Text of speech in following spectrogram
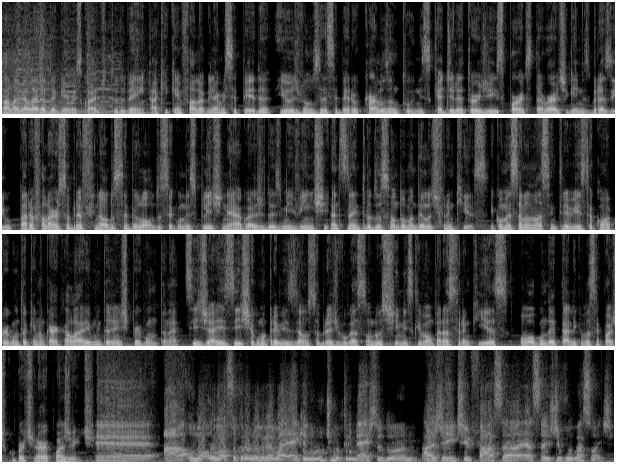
Fala galera da Gamer Squad, tudo bem? Aqui quem fala é o Guilherme Cepeda e hoje vamos receber o Carlos Antunes, que é diretor de esportes da Riot Games Brasil, para falar sobre a final do CBLOL, do segundo split, né, agora de 2020, antes da introdução do modelo de franquias. E começando a nossa entrevista com uma pergunta que não quer calar e muita gente pergunta, né? Se já existe alguma previsão sobre a divulgação dos times que vão para as franquias ou algum detalhe que você pode compartilhar com a gente. É, a, o, no, o nosso cronograma é que no último trimestre do ano a gente faça essas divulgações.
